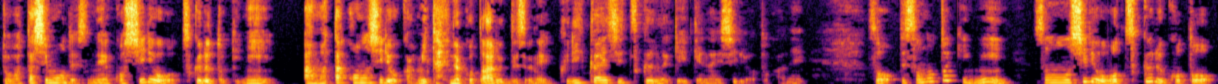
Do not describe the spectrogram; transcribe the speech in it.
と私もですね、こう資料を作るときに、あ、またこの資料か、みたいなことあるんですよね。繰り返し作んなきゃいけない資料とかね。そう。で、その時に、その資料を作ること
